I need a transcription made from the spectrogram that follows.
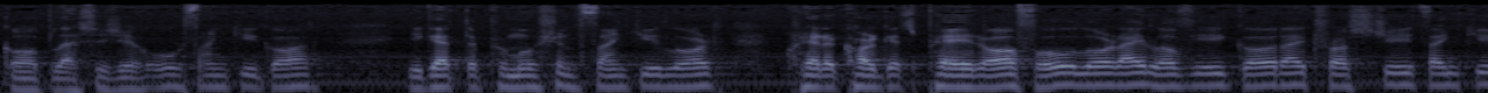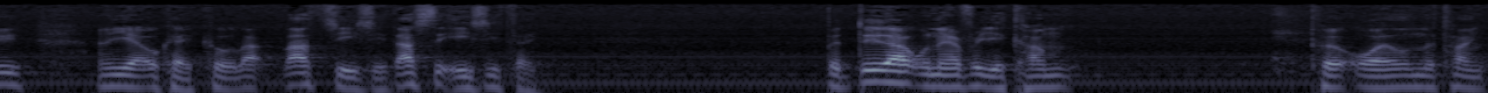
God blesses you. Oh, thank you, God. You get the promotion. Thank you, Lord. Credit card gets paid off. Oh, Lord, I love you. God, I trust you. Thank you. And yeah, okay, cool. That, that's easy. That's the easy thing. But do that whenever you can't put oil in the tank.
